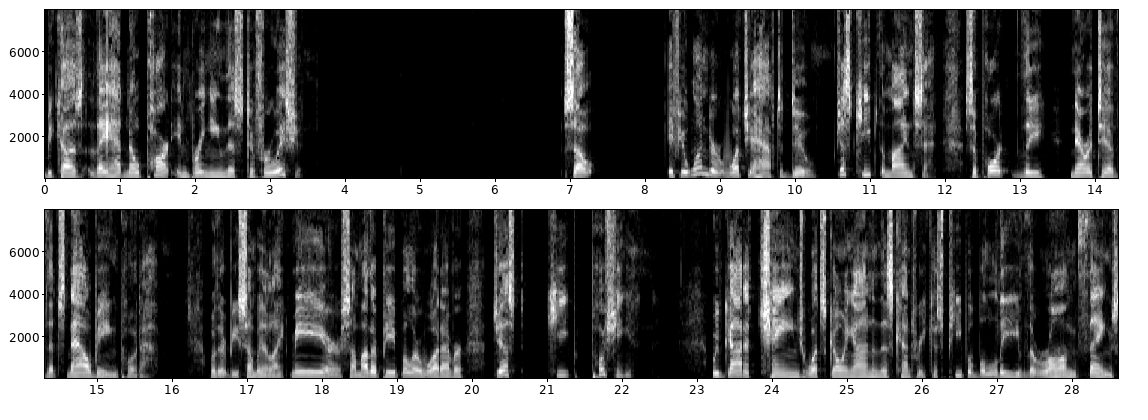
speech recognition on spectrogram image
because they had no part in bringing this to fruition. So if you wonder what you have to do, just keep the mindset. Support the narrative that's now being put out. Whether it be somebody like me or some other people or whatever, just keep pushing it. We've got to change what's going on in this country because people believe the wrong things.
